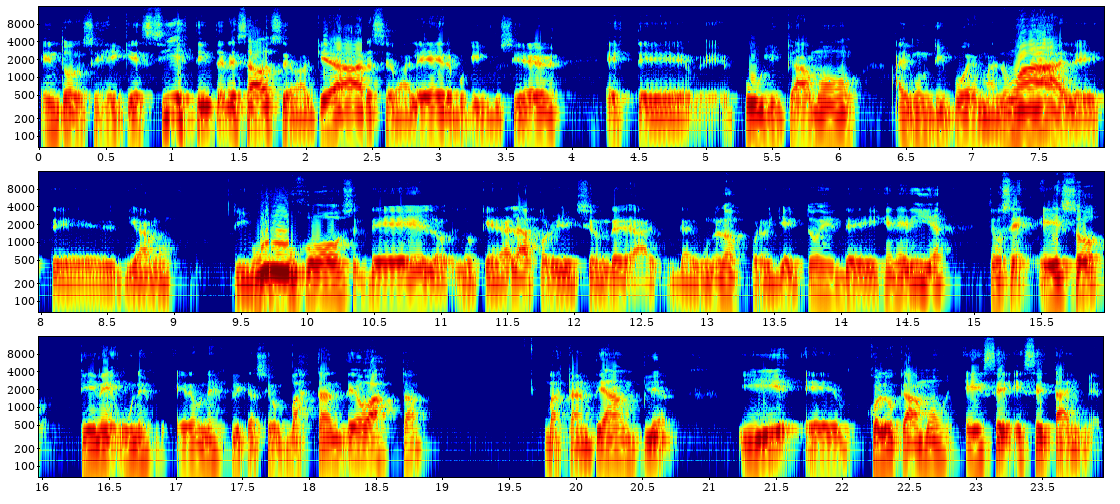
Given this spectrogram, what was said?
Entonces, el que sí esté interesado se va a quedar, se va a leer, porque inclusive este, eh, publicamos algún tipo de manual, este, digamos, dibujos de lo, que era la proyección de, algunos de los proyectos de ingeniería. Entonces, eso tiene una, era una explicación bastante vasta, bastante amplia, y eh, colocamos ese, ese timer.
